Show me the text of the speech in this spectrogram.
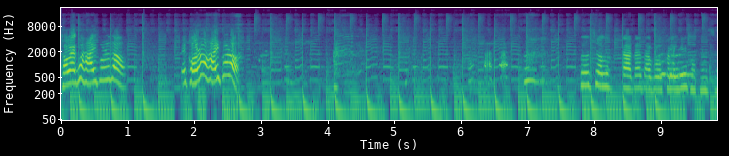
সবাই একবার হাই করে দাও। এ, করো, হাই করো। তো চলো, টাটা, তারপর ওখানে গিয়ে কথা হচ্ছে।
